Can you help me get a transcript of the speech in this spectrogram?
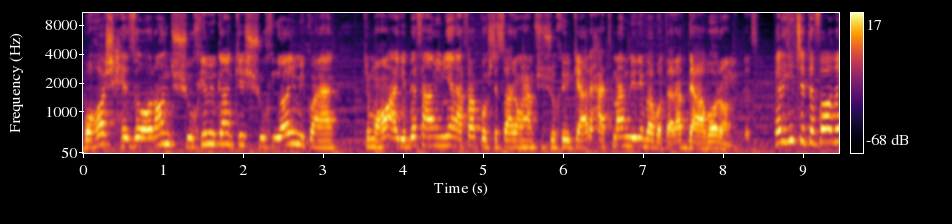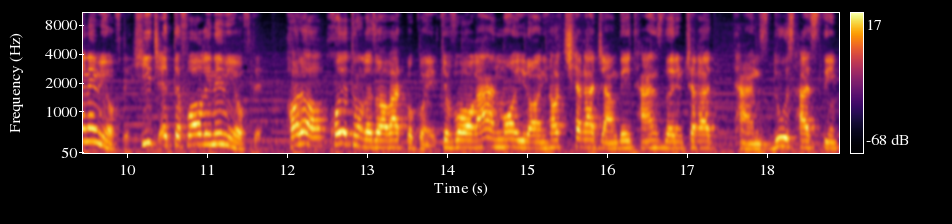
باهاش هزاران شوخی می‌کنن که شوخیایی می‌کنن. که ماها اگه بفهمیم یه نفر پشت سر اون همچین شوخی کرده حتما میریم و با طرف دعوا را میندازیم. ولی هیچ اتفاقی نمیفته هیچ اتفاقی نمیفته حالا خودتون قضاوت بکنید که واقعا ما ایرانی ها چقدر جنبه تنز داریم چقدر تنز دوست هستیم.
